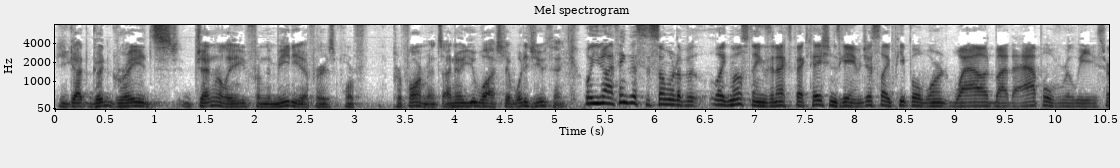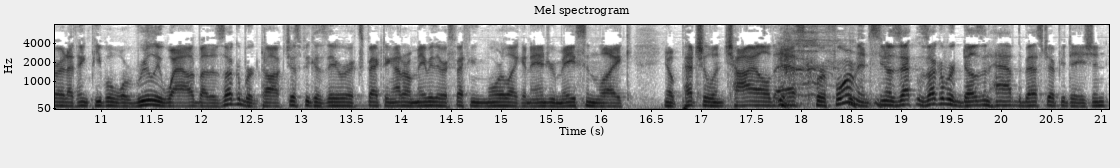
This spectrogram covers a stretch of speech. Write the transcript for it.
He got good grades generally from the media for his perf- performance. I know you watched it. What did you think? Well, you know, I think this is somewhat of a, like most things, an expectations game. Just like people weren't wowed by the Apple release, right? I think people were really wowed by the Zuckerberg talk just because they were expecting, I don't know, maybe they were expecting more like an Andrew Mason, like, you know, petulant child esque performance. You know, Zuckerberg doesn't have the best reputation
